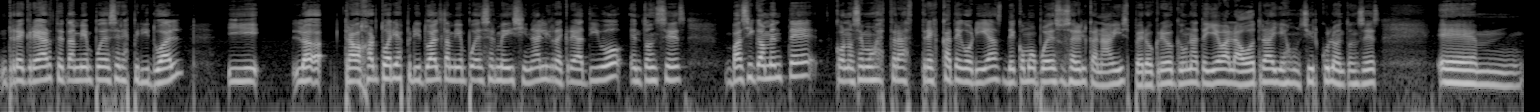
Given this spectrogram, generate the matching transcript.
recrearte también puede ser espiritual y trabajar tu área espiritual también puede ser medicinal y recreativo. Entonces, básicamente conocemos estas tres categorías de cómo puedes usar el cannabis, pero creo que una te lleva a la otra y es un círculo. Entonces, eh,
